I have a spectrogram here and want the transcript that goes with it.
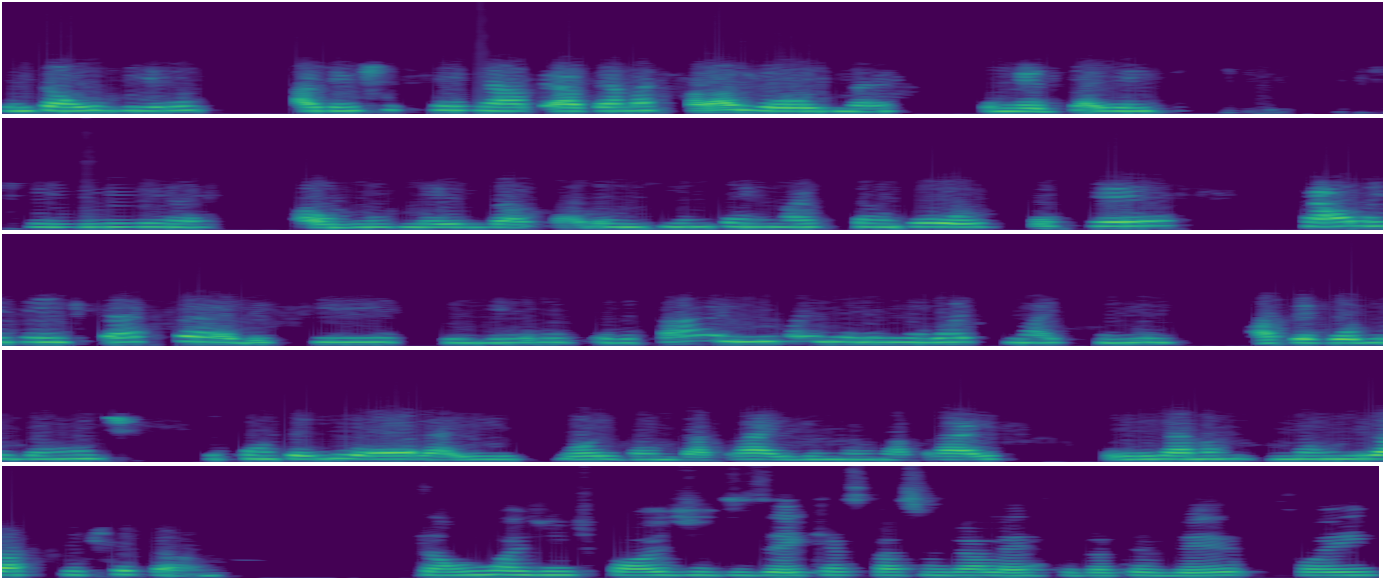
Então o vírus, a gente sim, é até mais corajoso, né? O medo que a gente tinha alguns meses atrás, a gente não tem mais tanto hoje, porque realmente a gente percebe que o vírus está aí, mas ele não é mais tão aterrorizante o quanto ele era aí dois anos atrás, um ano atrás, ele já não, não me assusta tanto. Então, a gente pode dizer que a situação de alerta da TV foi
